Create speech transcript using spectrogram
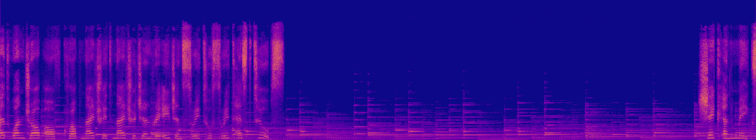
Add 1 drop of crop nitrate nitrogen reagent 3 to 3 test tubes. Shake and mix.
